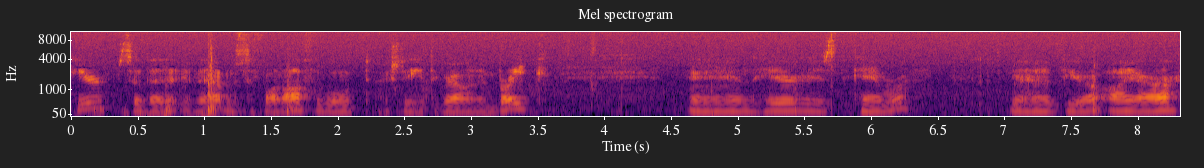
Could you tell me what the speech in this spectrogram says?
here so that if it happens to fall off it won't actually hit the ground and break and here is the camera. You have your IR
